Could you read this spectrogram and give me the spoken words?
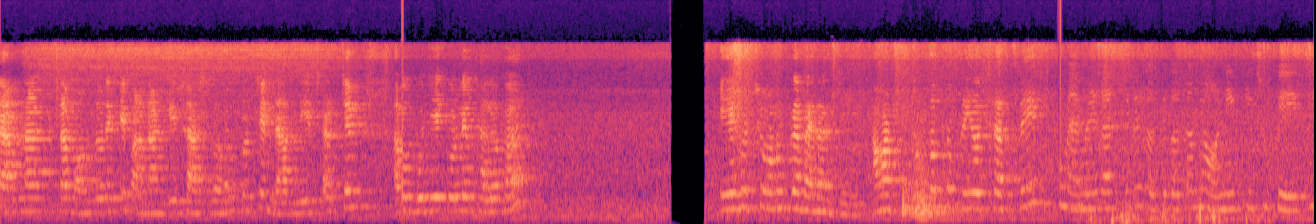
ডান নাকটা বন্ধ রেখে বাঁ নাক দিয়ে শ্বাস গ্রহণ করছেন ডান দিয়ে ছাড়ছেন। আবার বুঝিয়ে করলে ভালো হয়। এ হচ্ছে ব্যানার্জি আমার অত্যন্ত প্রিয় ছাত্রী। ম্যামের কাছ থেকে সত্যি কথা আমি অনেক কিছু পেয়েছি।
